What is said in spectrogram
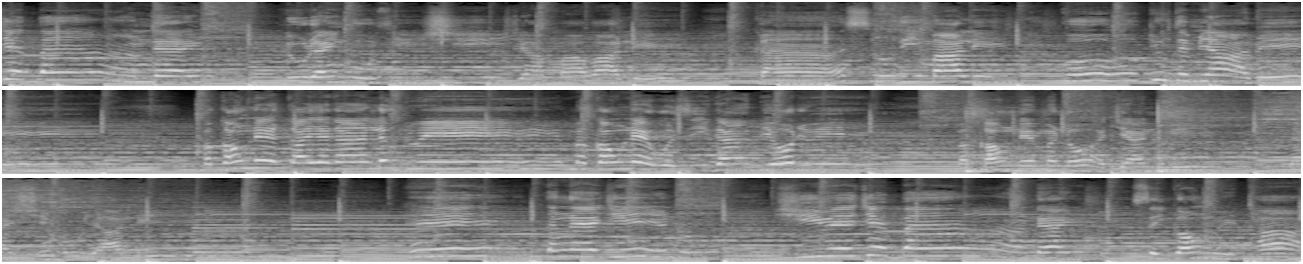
ချက်ပန်းတိုင်းလူတိုင်းကိုစီရှိကြမှာပါလေကံဆိုဒီမာလေးကိုပြုသမျှပဲမကောင်းတဲ့ကာယကံလုပ်တွေမကောင်းတဲ့ဝစီကံပြောတွေမကောင်းတဲ့မနောအကြံတွေဒါရှင်းဖို့ရလေဟေးတငယ်ချင်းတို့ရည်ရွယ်ချက်ပန်းတိုင်းစိတ်ကောင်းတွေထား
